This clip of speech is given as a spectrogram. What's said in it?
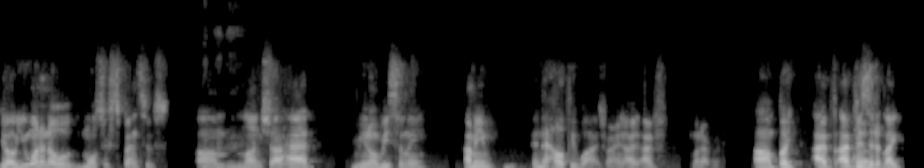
yo you want to know most expensive um, lunch I had you know recently? I mean, in the healthy wise, right? I, I've whatever. Um, but I've I've Huh. visited like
